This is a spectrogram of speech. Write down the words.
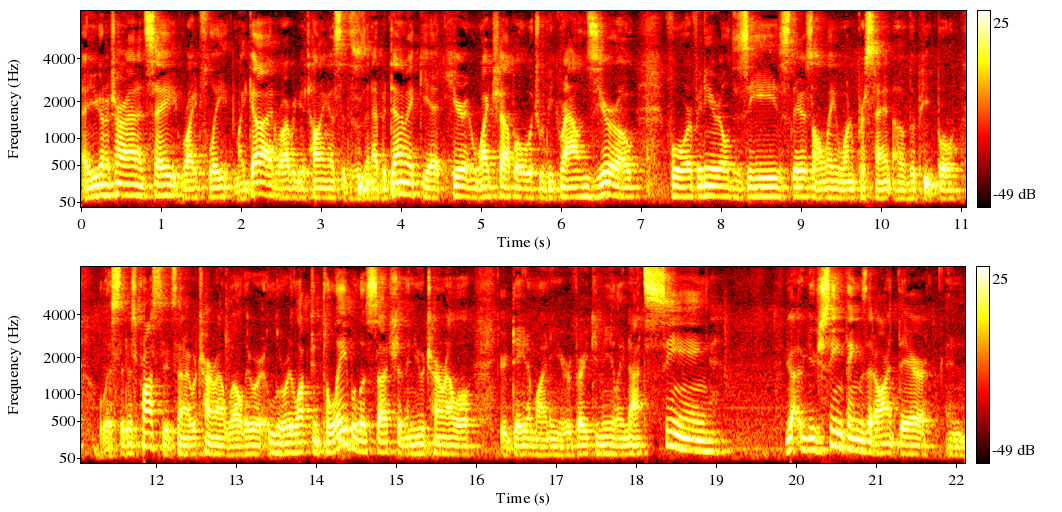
Now you're going to turn around and say, rightfully, my God, Robert, you're telling us that this was an epidemic, yet here in Whitechapel, which would be ground zero for venereal disease, there's only 1% of the people listed as prostitutes. And I would turn around, well, they were reluctant to label as such, and then you would turn around, well, you're data mining, you're very conveniently not seeing, you're seeing things that aren't there, and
